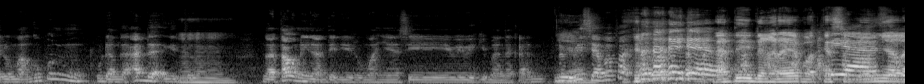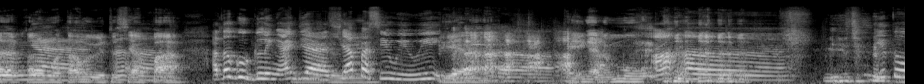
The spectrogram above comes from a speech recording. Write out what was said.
rumah gue pun udah nggak ada gitu. Hmm. Nggak tahu nih nanti di rumahnya si Wiwi gimana kan? Wiwi siapa pak? Iya. Nanti denger aja podcast Iya, sebelumnya lah kalau sebelumnya. mau tahu itu Uh-uh. siapa. atau googling aja Googling. siapa sih Wiwi Iya. Kayaknya nggak nemu. Gitu. gitu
